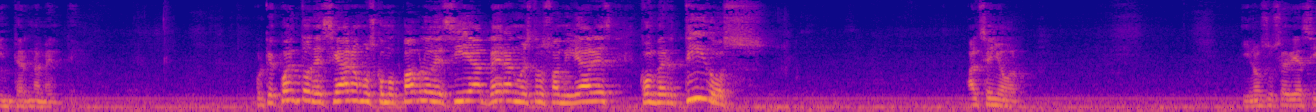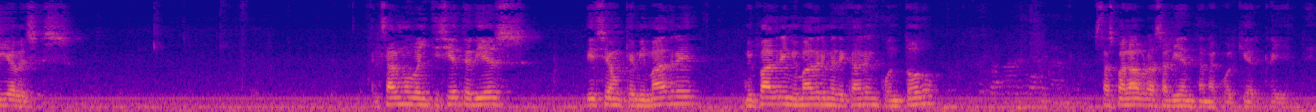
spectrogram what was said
internamente. Porque cuánto deseáramos, como Pablo decía, ver a nuestros familiares convertidos al Señor. Y no sucede así a veces. El Salmo 27.10 dice, aunque mi madre, mi padre y mi madre me dejaren con todo, estas palabras alientan a cualquier creyente.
